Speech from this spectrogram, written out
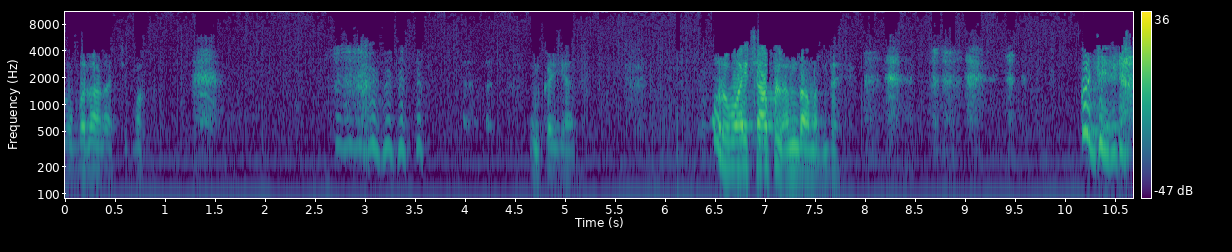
ரொம்ப நாள் ஆச்சுமா உன் கையால் ஒரு வாய் சாப்பிடலாம் தான் வந்தேன். கொஞ்சம்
